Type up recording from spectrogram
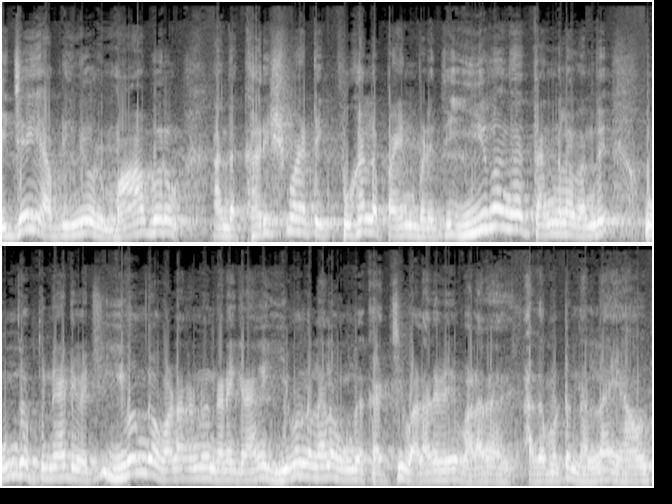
விஜய் அப்படிங்கிற ஒரு மாபெரும் அந்த கரிஷ்மாட்டிக் புகழை பயன்படுத்தி இவங்க தங்களை வந்து உங்கள் பின்னாடி வச்சு இவங்க வளரணும்னு நினைக்கிறாங்க. இவங்களால உங்கள் கட்சி வளரவே வளராது. அதை மட்டும் நல்லா ஞாபகம்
